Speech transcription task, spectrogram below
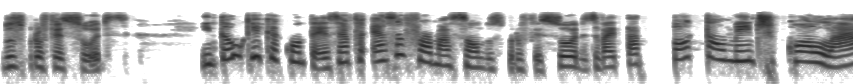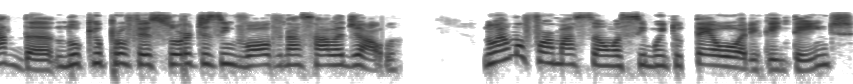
dos professores. Então, o que, que acontece? Essa formação dos professores vai estar totalmente colada no que o professor desenvolve na sala de aula. Não é uma formação assim muito teórica, entende?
